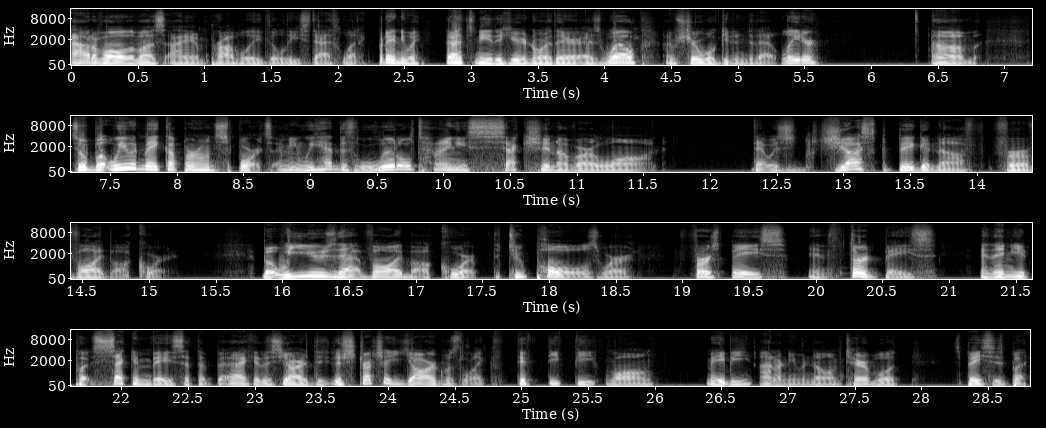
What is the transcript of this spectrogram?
out of all of us, I am probably the least athletic. But anyway, that's neither here nor there as well. I'm sure we'll get into that later. Um, so, but we would make up our own sports. I mean, we had this little tiny section of our lawn that was just big enough for a volleyball court. But we used that volleyball court. The two poles were first base and third base, and then you'd put second base at the back of this yard. The, the stretch of yard was like 50 feet long, maybe. I don't even know. I'm terrible at spaces, but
